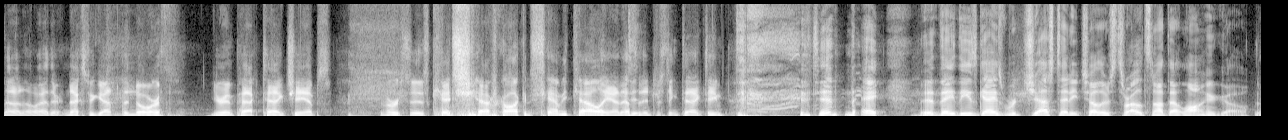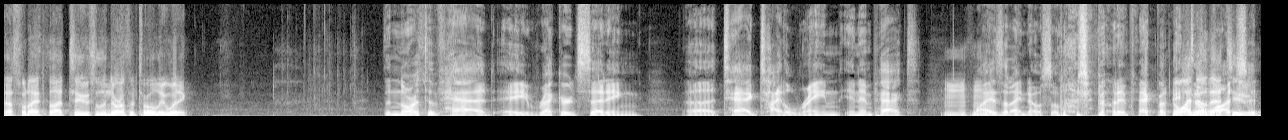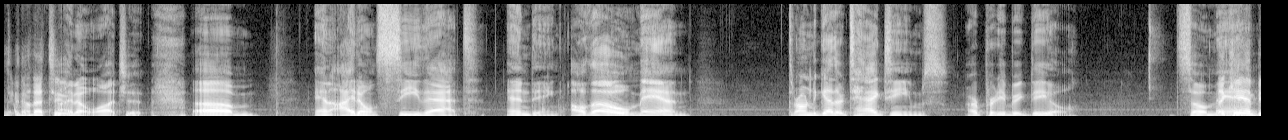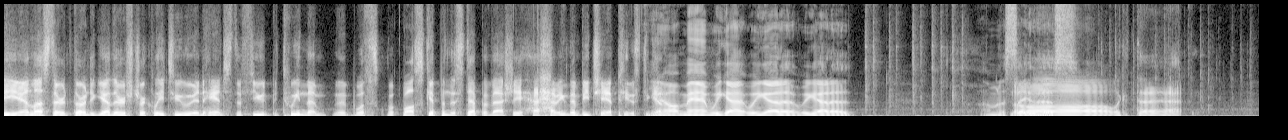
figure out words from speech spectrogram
I don't know either. Next, we got the North, your Impact Tag Champs, versus Ken Shamrock and Sami Callihan. That's an interesting tag team. Didn't they? They these guys were just at each other's throats not that long ago. That's what I thought too. So the North are totally winning. The North have had a record-setting uh, tag title reign in Impact. Why is it I know so much about Impact, but No, I, I, know that too. it? I know that too. I don't watch it, um, and I don't see that ending. Although, man, thrown together tag teams are a pretty big deal. So, man, They can be unless they're thrown together strictly to enhance the feud between them, uh, with, while skipping the step of actually having them be champions together. You know, man, we got, we gotta, we gotta. I'm gonna say this. oh, look at that!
